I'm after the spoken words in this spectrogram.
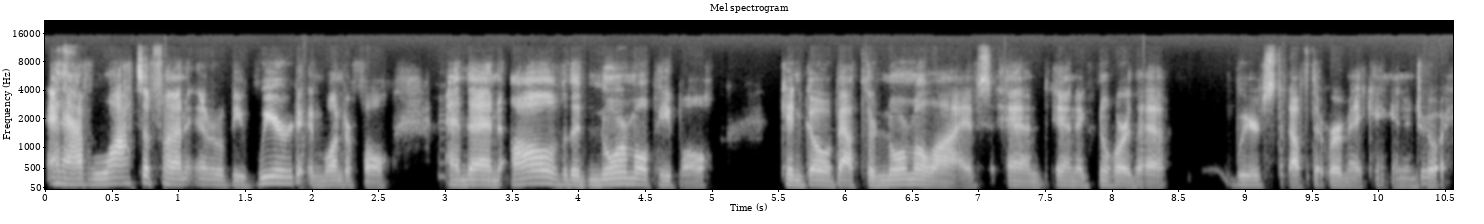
and have lots of fun, and it'll be weird and wonderful. And then all of the normal people can go about their normal lives and and ignore the weird stuff that we're making and enjoying.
